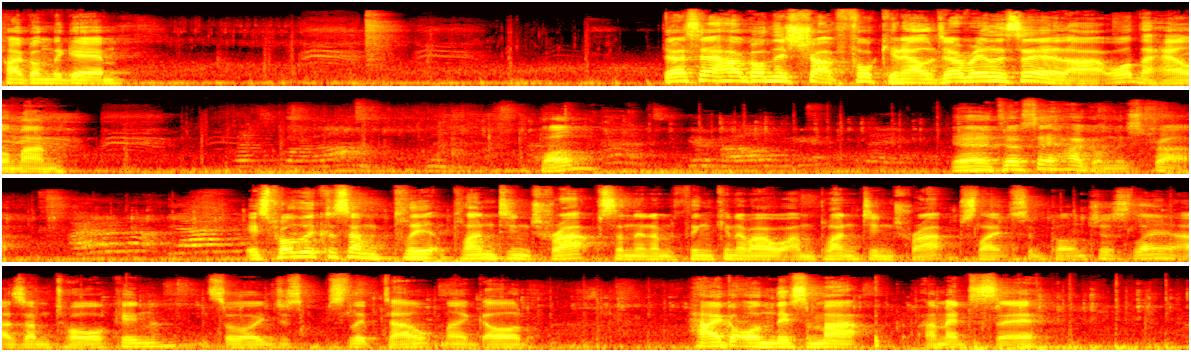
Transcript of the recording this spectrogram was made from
Hug on the game. Did I say hug on this trap? Fucking hell, did I really say that? What the hell, man? What's going on? What? You're all weird today. Yeah, did I say hug on this trap? I don't know. Yeah. It's probably because I'm pl planting traps and then I'm thinking about I'm planting traps like subconsciously as I'm talking. So it just slipped out, my god. Hag on this map, I meant to say.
